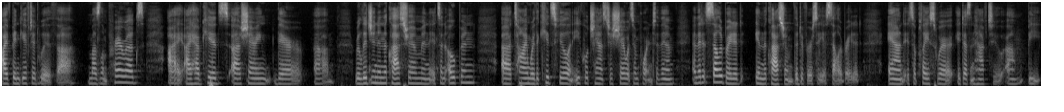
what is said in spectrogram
I've been gifted with uh, Muslim prayer rugs. I, I have kids uh, sharing their um, religion in the classroom, and it's an open uh, time where the kids feel an equal chance to share what's important to them, and that it's celebrated in the classroom. The diversity is celebrated, and it's a place where it doesn't have to um, be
